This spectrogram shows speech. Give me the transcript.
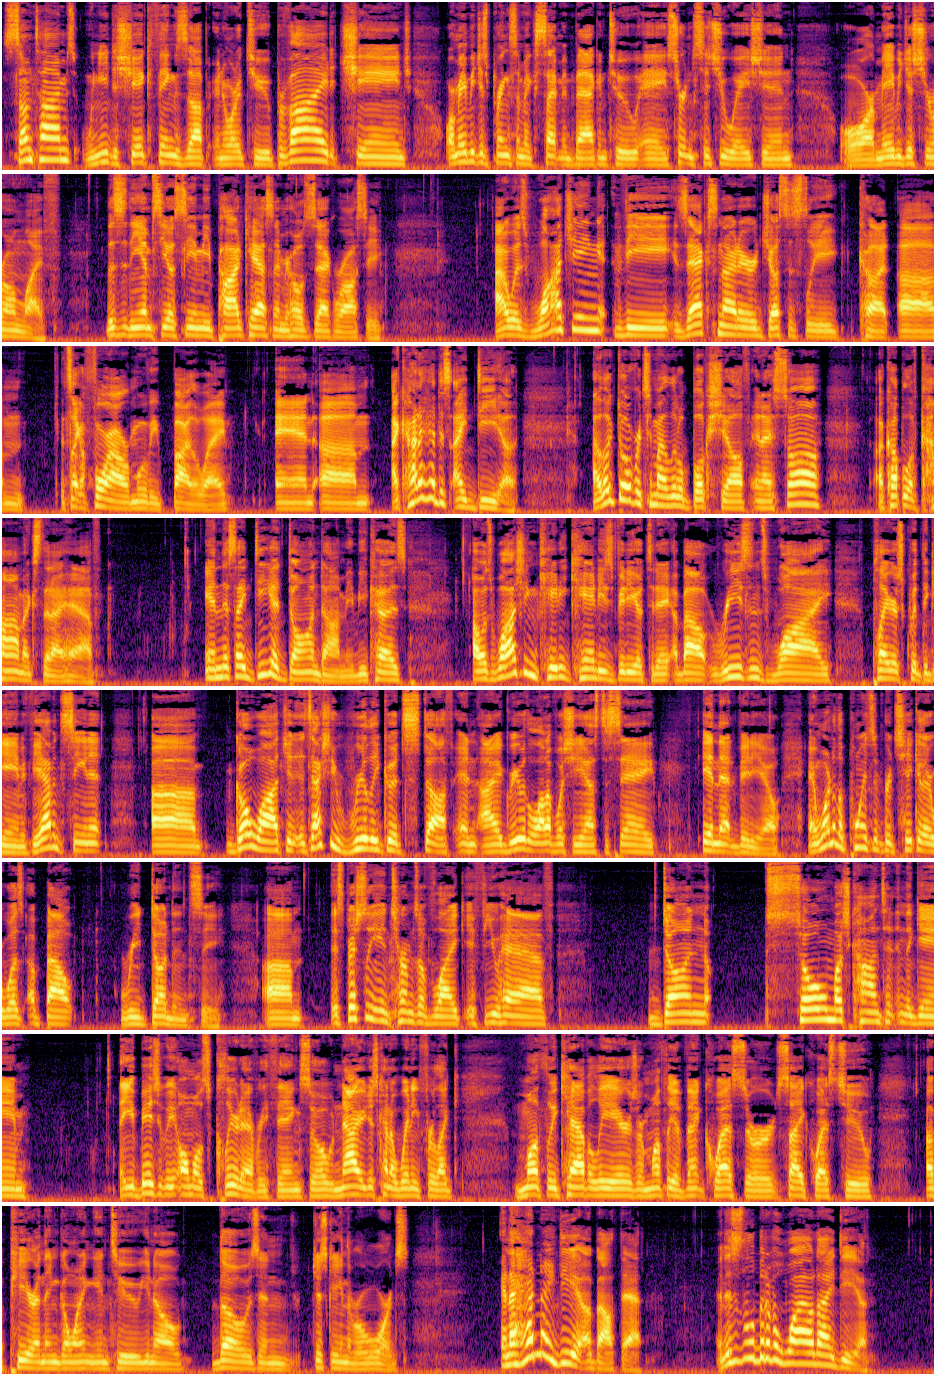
Sometimes we need to shake things up in order to provide change or maybe just bring some excitement back into a certain situation or maybe just your own life. This is the MCOCME podcast, and I'm your host, Zach Rossi. I was watching the Zack Snyder Justice League cut. Um, it's like a four hour movie, by the way. And um, I kind of had this idea. I looked over to my little bookshelf and I saw a couple of comics that I have. And this idea dawned on me because I was watching Katie Candy's video today about reasons why players quit the game. If you haven't seen it, uh, go watch it. It's actually really good stuff, and I agree with a lot of what she has to say in that video. And one of the points in particular was about redundancy, um, especially in terms of like if you have done so much content in the game that you've basically almost cleared everything. So now you're just kind of waiting for like monthly Cavaliers or monthly event quests or side quests to appear and then going into, you know, those and just getting the rewards. And I had an idea about that. And this is a little bit of a wild idea.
